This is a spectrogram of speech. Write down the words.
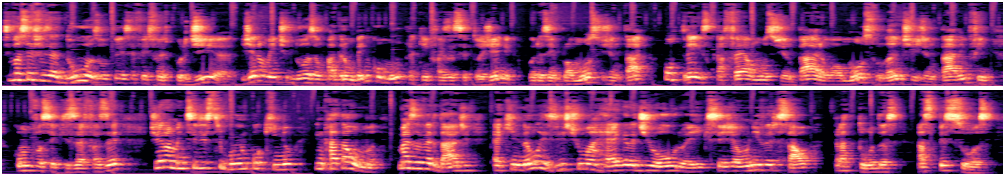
Se você fizer duas ou três refeições por dia, geralmente duas é um padrão bem comum para quem faz a cetogênica, por exemplo, almoço e jantar, ou três, café, almoço e jantar, ou almoço, lanche e jantar, enfim, como você quiser fazer, geralmente se distribui um pouquinho em cada uma. Mas a verdade é que não existe uma regra de ouro aí que seja universal para todas as pessoas.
